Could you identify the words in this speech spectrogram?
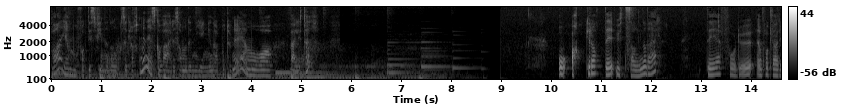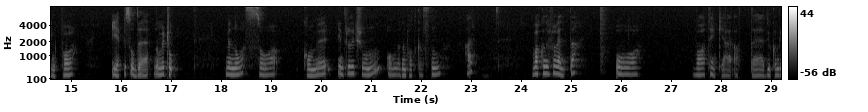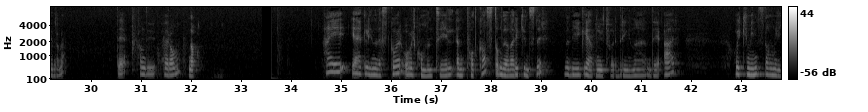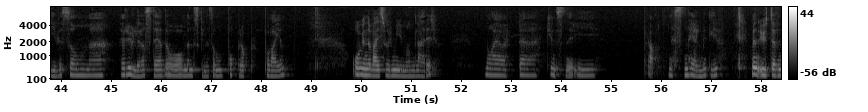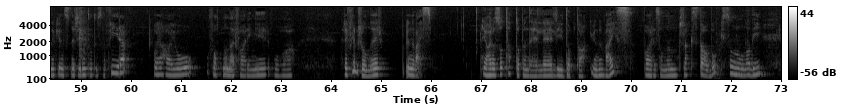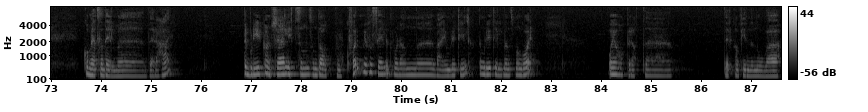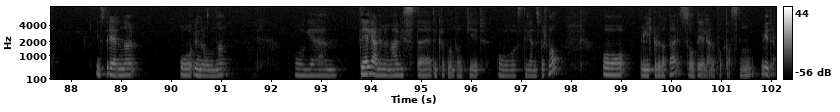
du hva, jeg må faktisk finne den oksekraften min. Jeg skal være sammen med den gjengen her på turné. Jeg må være litt tøff. Og akkurat det utsagnet der, det får du en forklaring på i episode nummer to. Men nå så kommer introduksjonen om denne podkasten her. Hva kan du forvente? Og hva tenker jeg at eh, du kan bidra med? Kan du høre om nå. Hei, jeg heter Line Westgård, og velkommen til en podkast om det å være kunstner. Med de gledene og utfordringene det er. Og ikke minst om livet som eh, ruller av sted, og menneskene som popper opp på veien. Og underveis hvor mye man lærer. Nå har jeg vært eh, kunstner i ja, nesten hele mitt liv. Men utøvende kunstner siden 2004. Og jeg har jo fått noen erfaringer og refleksjoner underveis. Jeg har også tatt opp en del eh, lydopptak underveis, bare som en slags dagbok. Så noen av de kommer jeg til å dele med dere her. Det blir kanskje litt som en sånn dagbokform. Vi får se litt hvordan eh, veien blir til. Den blir til mens man går. Og jeg håper at uh, dere kan finne noe inspirerende og underholdende. Og eh, del gjerne med meg hvis det dukker opp noen tanker, og still gjerne spørsmål. Og liker du dette her, så del gjerne podkasten videre.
